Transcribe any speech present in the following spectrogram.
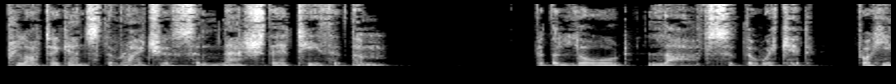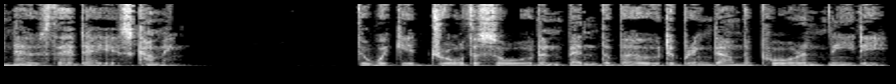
plot against the righteous and gnash their teeth at them. But the Lord laughs at the wicked, for he knows their day is coming. The wicked draw the sword and bend the bow to bring down the poor and needy,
